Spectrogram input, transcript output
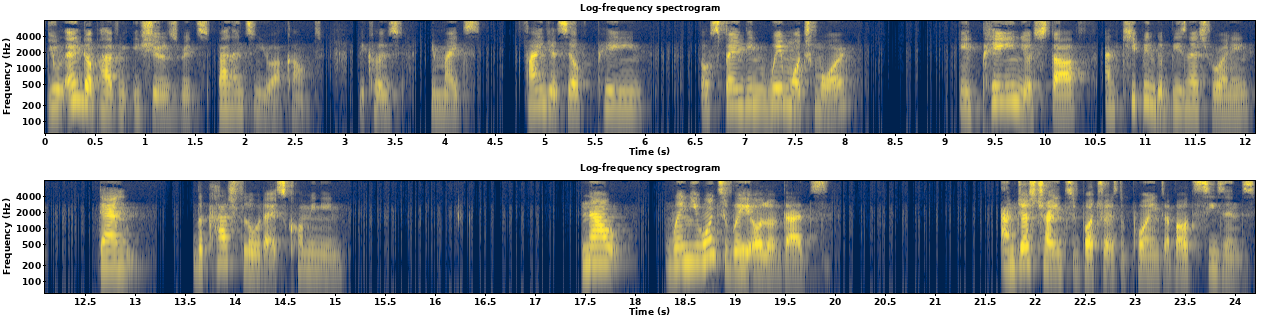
you'll end up having issues with balancing your account because you might find yourself paying or spending way much more in paying your staff and keeping the business running than the cash flow that is coming in now, when you want to weigh all of that, I'm just trying to buttress the point about seasons.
